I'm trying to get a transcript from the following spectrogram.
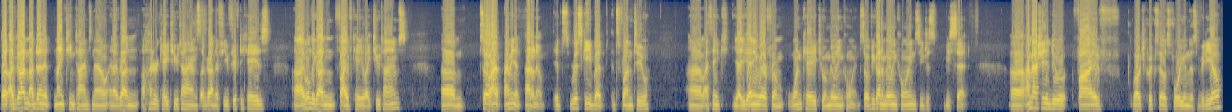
But I've gotten, I've done it 19 times now, and I've gotten 100k two times. I've gotten a few 50ks. Uh, I've only gotten 5k like two times. Um, so I, I mean, I don't know. It's risky, but it's fun too. Um, I think, yeah, you get anywhere from 1k to a million coins. So if you got a million coins, you just be set. Uh, I'm actually going to do five large quick sells for you in this video.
